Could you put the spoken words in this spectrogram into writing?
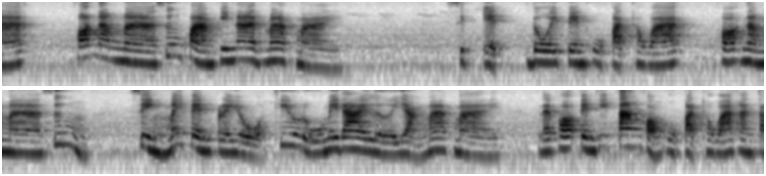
นะ เพราะนำมาซึ่งความพินาศมากมาย 11. โดยเป็นอุปัตถวะ เพราะนำมาซึ่งสิ่งไม่เป็นประโยชน์ที่รู้ไม่ได้เลยอย่างมากมาย และเพราะเป็นที่ตั้งของอุปัตถวะอันต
